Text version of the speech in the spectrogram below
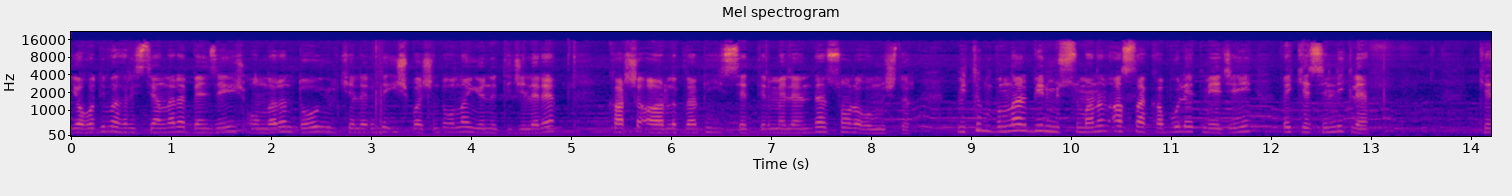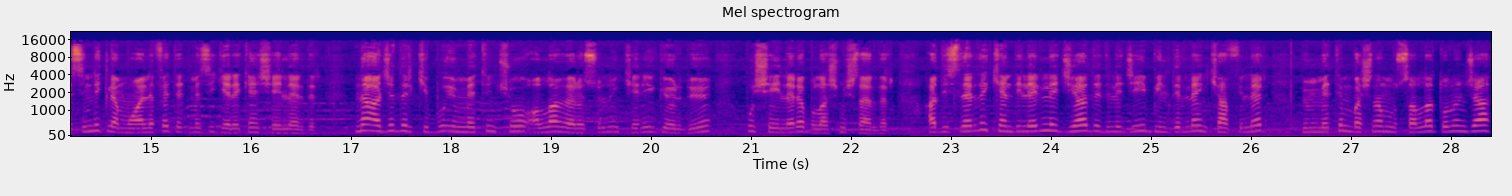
Yahudi ve Hristiyanlara benzeyiş onların doğu ülkelerinde iş başında olan yöneticilere karşı ağırlıklarını hissettirmelerinden sonra olmuştur. Bütün bunlar bir Müslümanın asla kabul etmeyeceği ve kesinlikle kesinlikle muhalefet etmesi gereken şeylerdir. Ne acıdır ki bu ümmetin çoğu Allah ve Resulünün keri gördüğü bu şeylere bulaşmışlardır. Hadislerde kendileriyle cihad edileceği bildirilen kafirler ümmetin başına musallat olunca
